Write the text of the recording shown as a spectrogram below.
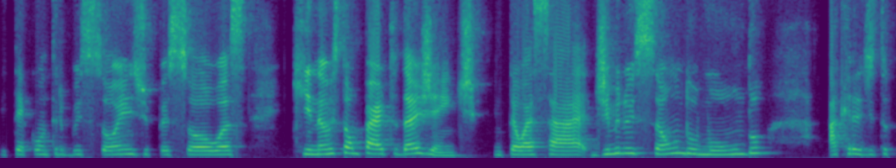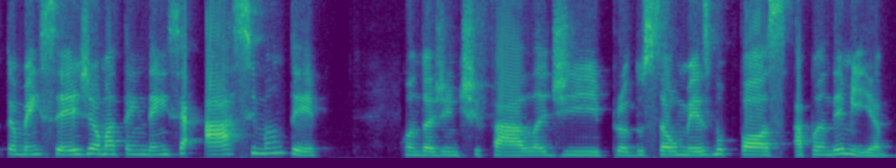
e ter contribuições de pessoas que não estão perto da gente. Então, essa diminuição do mundo acredito que também seja uma tendência a se manter quando a gente fala de produção mesmo pós a pandemia.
